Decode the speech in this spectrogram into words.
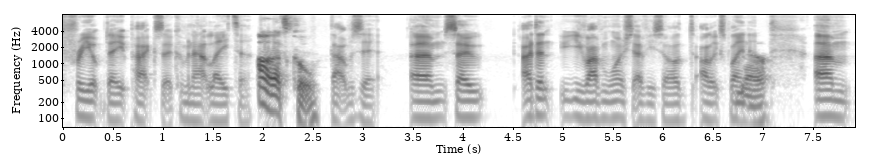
free update packs that are coming out later. oh, that's cool. That was it. Um, so I don't. You haven't watched it, have you? So I'll, I'll explain No. it. Um,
